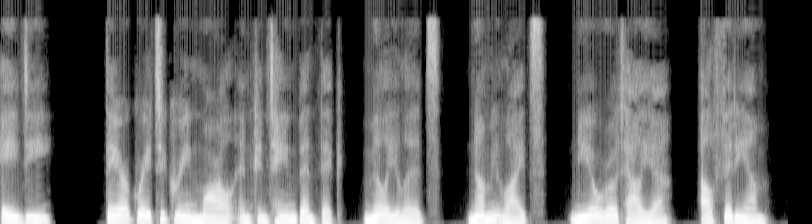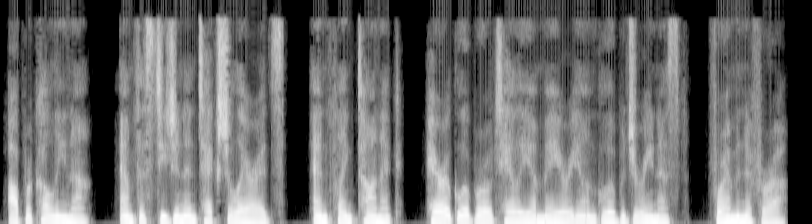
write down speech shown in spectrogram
AD. They are gray to green marl and contain benthic, miliolids, nummulites, neorotalia, elphidium, operculina, amphistegon textularids, and planktonic, Paragloborotalia mayerion globigerina, foraminifera.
